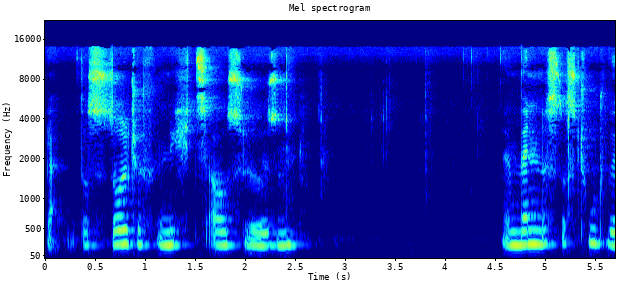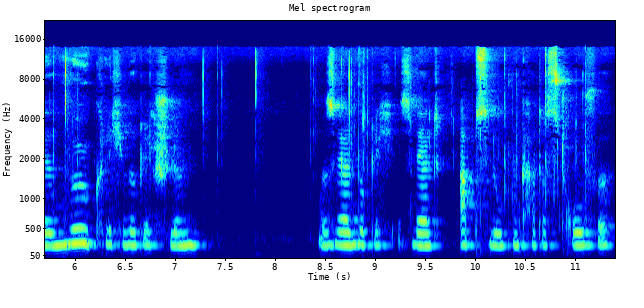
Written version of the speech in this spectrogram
Ja, das sollte nichts auslösen. Denn wenn das das tut, wäre wirklich, wirklich schlimm. Es wäre halt wirklich, es wäre halt absolut eine Katastrophe.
